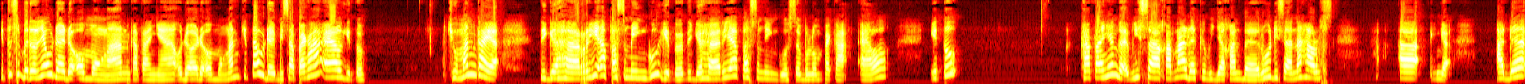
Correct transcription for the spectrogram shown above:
itu sebenarnya udah ada omongan katanya udah ada omongan kita udah bisa PKL gitu. Cuman kayak tiga hari apa seminggu gitu tiga hari apa seminggu sebelum PKL itu katanya nggak bisa karena ada kebijakan baru di sana harus uh, nggak ada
